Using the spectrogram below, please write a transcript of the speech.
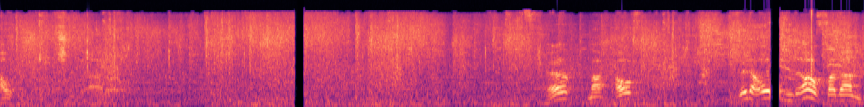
Hauen geht schon gerade. Hör, mach auf. Ich will da oben drauf, verdammt.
